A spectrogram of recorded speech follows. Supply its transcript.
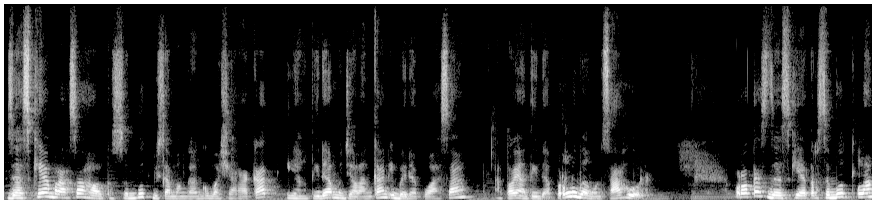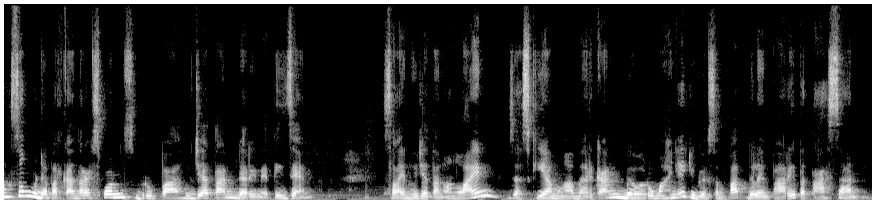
Zaskia merasa hal tersebut bisa mengganggu masyarakat yang tidak menjalankan ibadah puasa atau yang tidak perlu bangun sahur. Protes Zaskia tersebut langsung mendapatkan respons berupa hujatan dari netizen. Selain hujatan online, Zaskia mengabarkan bahwa rumahnya juga sempat dilempari petasan.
